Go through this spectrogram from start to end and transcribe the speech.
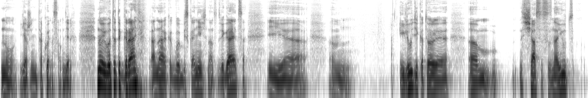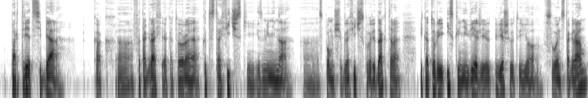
Ну, я же не такой на самом деле. Ну, и вот эта грань, она как бы бесконечно отодвигается. И, э, э, и люди, которые э, сейчас осознают портрет себя как э, фотография, которая катастрофически изменена э, с помощью графического редактора, и которые искренне верят, вешают ее в свой Инстаграм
